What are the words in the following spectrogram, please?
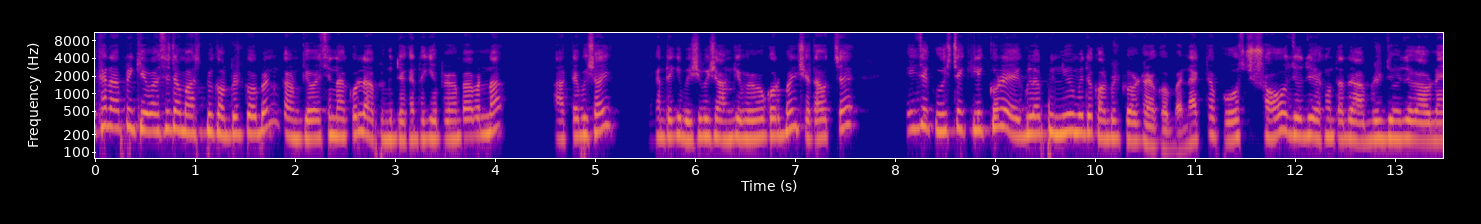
এখানে আপনি কেওয়াইসিটা মাস্ট বি কমপ্লিট করবেন। কারণ কেওয়াইসি না করলে আপনি কিন্তু এখান থেকে পেমেন্ট পাবেন না। আরেকটা বিষয় এখান থেকে বেশি, বেশি আর্ন কীভাবে করবেন সেটা হচ্ছে এই যে কুইজটা ক্লিক করে এগুলো আপনি নিয়মিত কমপ্লিট করার ট্রাই করবেন। একটা পোস্ট সহ যদি এখন তাদের আপডেট জনিত কারণে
